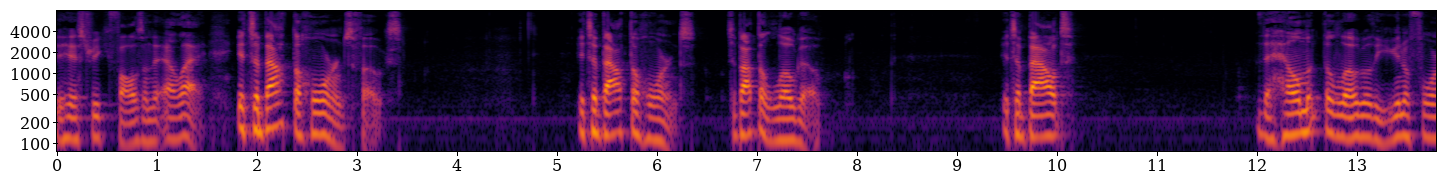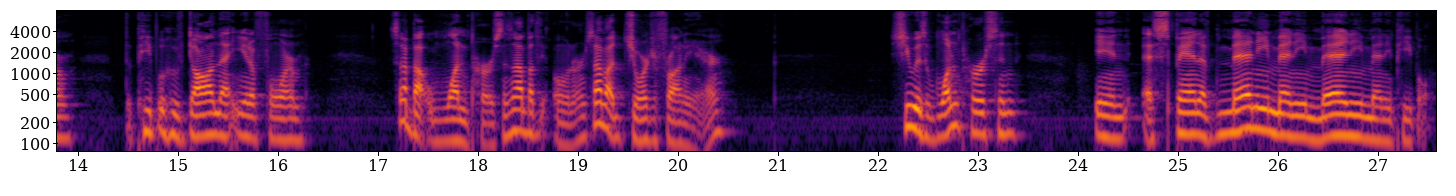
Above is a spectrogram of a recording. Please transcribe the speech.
the history falls into LA. It's about the horns, folks. It's about the horns. It's about the logo. It's about the helmet, the logo, the uniform, the people who've donned that uniform. It's not about one person. It's not about the owner. It's not about Georgia Frontiere. She was one person in a span of many, many, many, many people.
